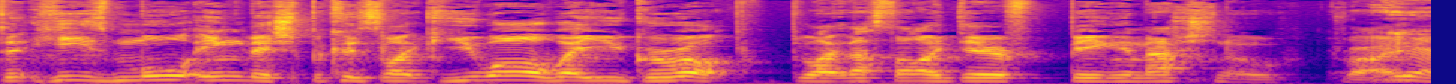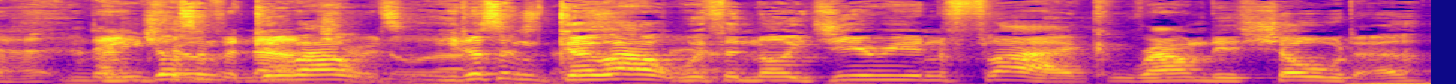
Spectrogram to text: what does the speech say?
that he's more English because like you are where you grew up. Like that's the idea of being a national, right? Yeah, and he doesn't go out. He doesn't go out with a Nigerian flag round his shoulder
